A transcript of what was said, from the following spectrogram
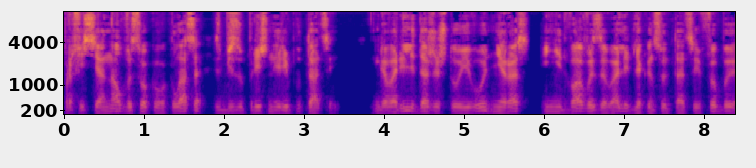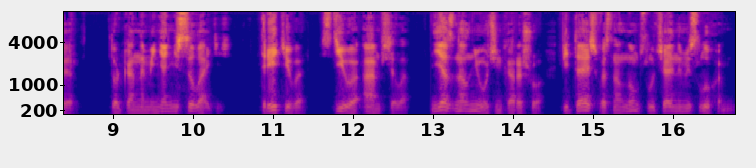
профессионал высокого класса с безупречной репутацией. Говорили даже, что его не раз и не два вызывали для консультации ФБР. Только на меня не ссылайтесь. Третьего, Стива Амсела, я знал не очень хорошо, питаясь в основном случайными слухами.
